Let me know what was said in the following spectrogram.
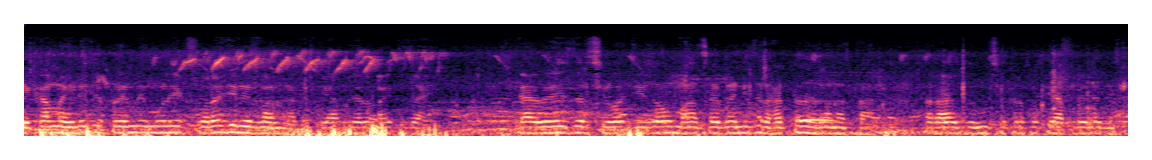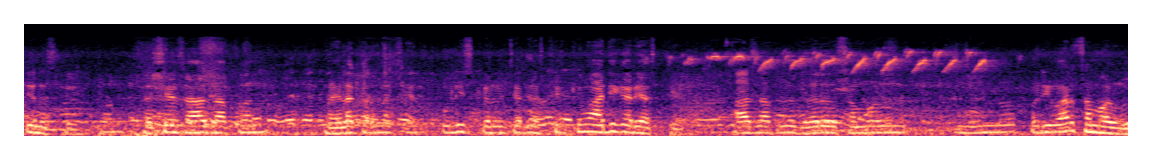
एका महिलेच्या प्रेरणेमुळे एक स्वराज्य निर्माण झालं ते आपल्याला माहीतच आहे. त्यावेळेस जर शिवा जिजाऊ महासाहेबांनी जर हट्ट धरला नसता तर आज दोन्ही छत्रपती आपल्याला दिसले नसते. तसेच आज आपण महिला कर्मचारी पोलीस कर्मचारी असतील किंवा अधिकारी असतील आज आपलं घर सांभाळून मुलं परिवार सांभाळून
